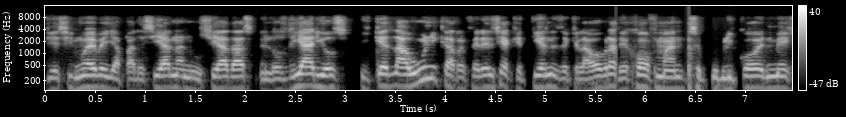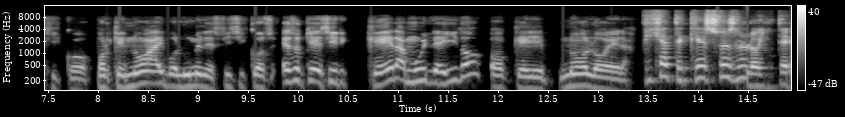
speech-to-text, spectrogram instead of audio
XIX y aparecían anunciadas en los diarios, y que es la única referencia que tienes de que la obra de Hoffman se publicó en México, porque no hay volúmenes físicos, ¿eso quiere decir que era muy leído o que no lo era? Fíjate que eso es lo interesante.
